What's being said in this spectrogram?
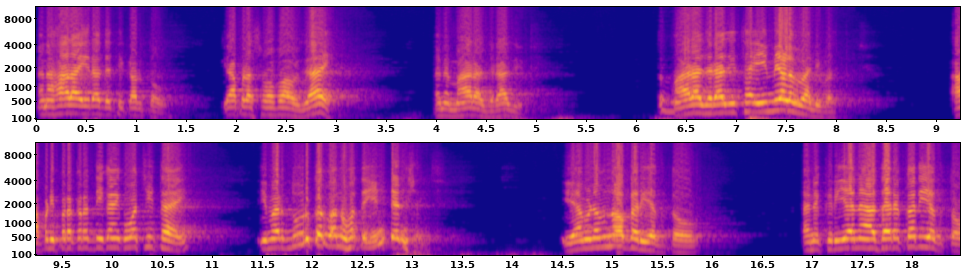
અને હારા ઈરાદેથી કરતો હોઉં. કે આપણા સ્વભાવ જાય અને મહારાજ રાજી થાય. તો મહારાજ રાજી થાય એ મેળવવાની વસ્તુ છે. આપણી પ્રકૃતિ કંઈક ઓછી થાય, એ મારે દૂર કરવાનું હોતું ઇન્ટેન્શન છે. એમણે ન કરી શકતો અને ક્રિયાને આધારે કરી શકતો,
